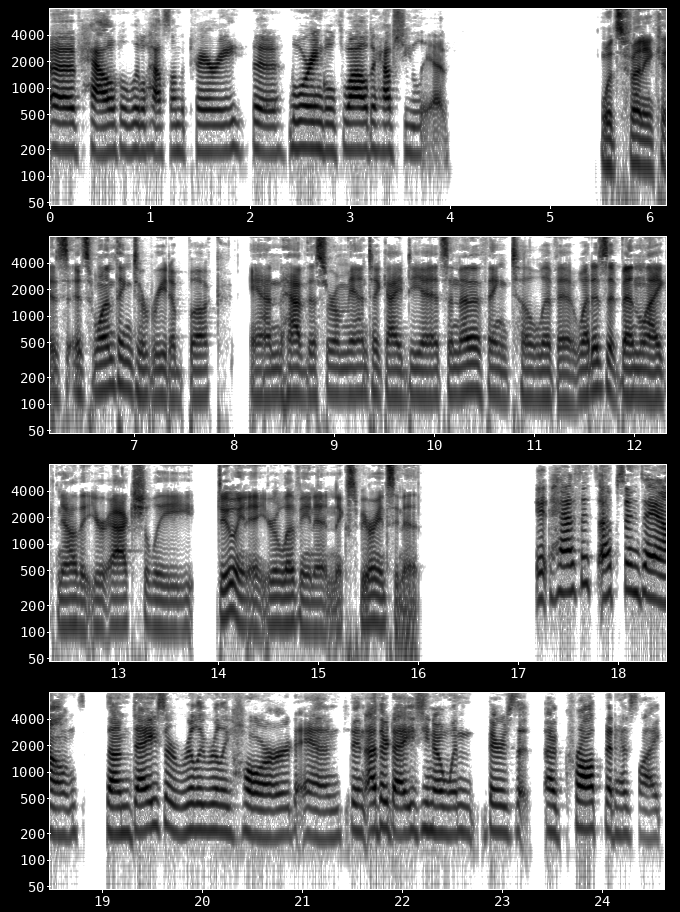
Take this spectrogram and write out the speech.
of how the little house on the prairie, the Laura Ingalls Wilder, how she lived. What's funny because it's one thing to read a book and have this romantic idea. It's another thing to live it. What has it been like now that you're actually doing it? You're living it and experiencing it. It has its ups and downs. Some days are really, really hard. And then other days, you know, when there's a, a crop that has like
